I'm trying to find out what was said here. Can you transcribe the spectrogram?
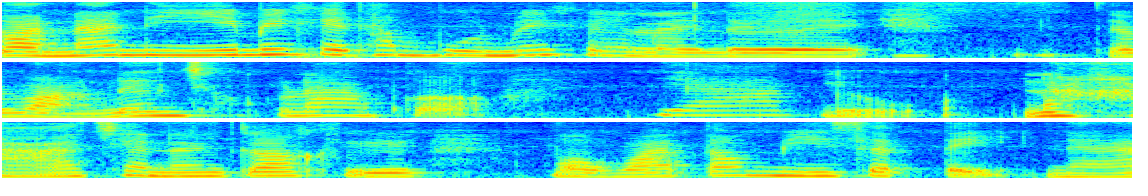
ก่อนหน้านี้ไม่เคยทำบุญไม่เคยอะไรเลย จะหวังเรื่องโชคลาภก็ยากอยู่นะคะ ฉะนั้นก็คือบอกว่าต้องมีสตินะ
